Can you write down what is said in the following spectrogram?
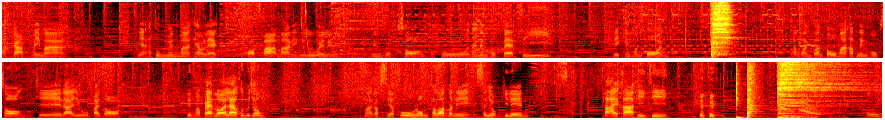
อากาศไม่มา เนี่ย ถ้าถุงเงินมาแถวแรก กรอบฟ้ามานี่คือรวยเลยหนึ่งหกสองโอ้โหถ้าหนึ่งหกแปดสิเลขแข่งมังกร รางวัลก้อนโตมาครับ 162 โอเค ได้อยู่ไปต่อ ขึ้นมา 800 แล้วคุณผู้ชม มากับเสียฟู่ล้มสล็อตวันนี้ สยบกิเลน ตายคา PG โอ้โห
